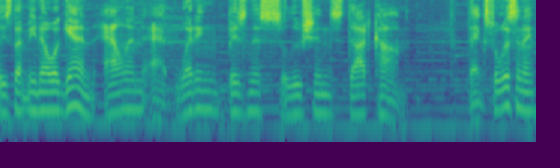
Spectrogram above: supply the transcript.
please let me know again, Alan at weddingbusinesssolutions.com. Thanks for listening.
